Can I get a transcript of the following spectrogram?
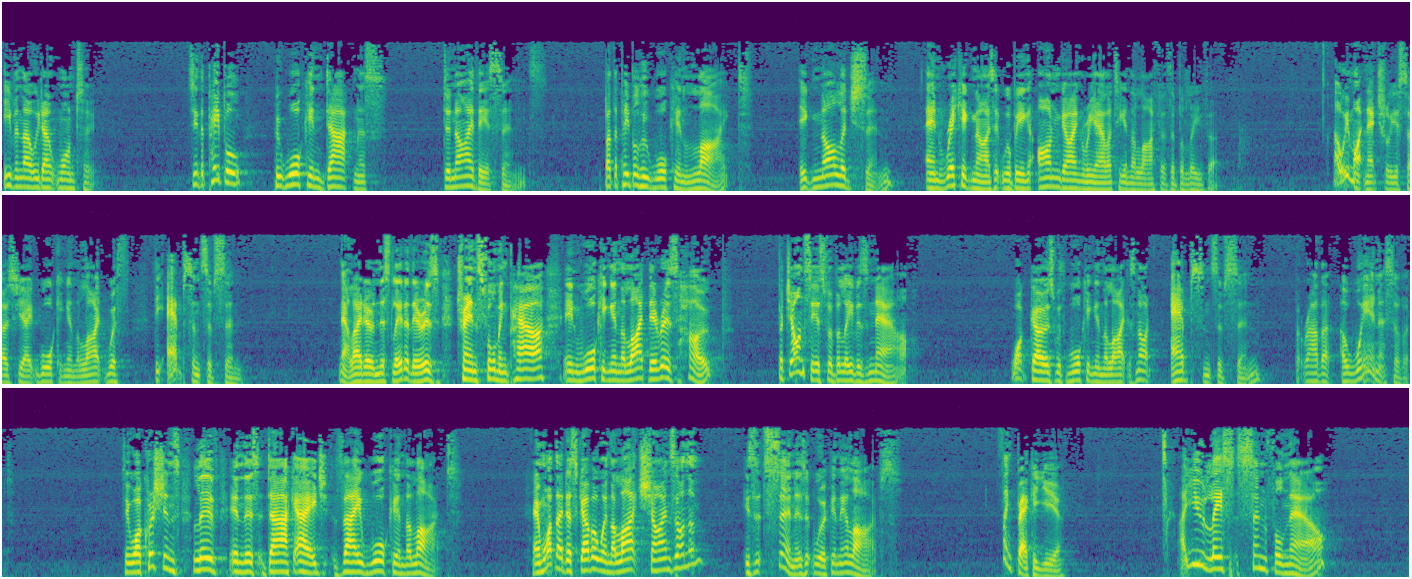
even though we don't want to. See, the people who walk in darkness deny their sins, but the people who walk in light acknowledge sin and recognize it will be an ongoing reality in the life of the believer. Now, we might naturally associate walking in the light with the absence of sin. Now, later in this letter, there is transforming power in walking in the light. There is hope. But John says for believers now, what goes with walking in the light is not absence of sin, but rather awareness of it. See, while Christians live in this dark age, they walk in the light. And what they discover when the light shines on them is that sin is at work in their lives. Think back a year. Are you less sinful now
